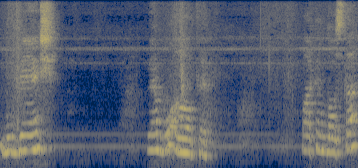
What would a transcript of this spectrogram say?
Bu 5 ve bu 6 Bakın dostlar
